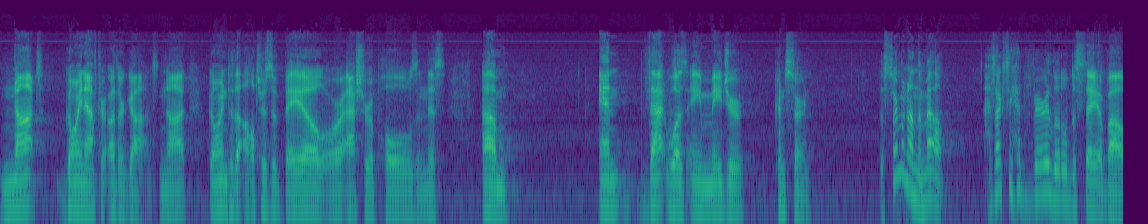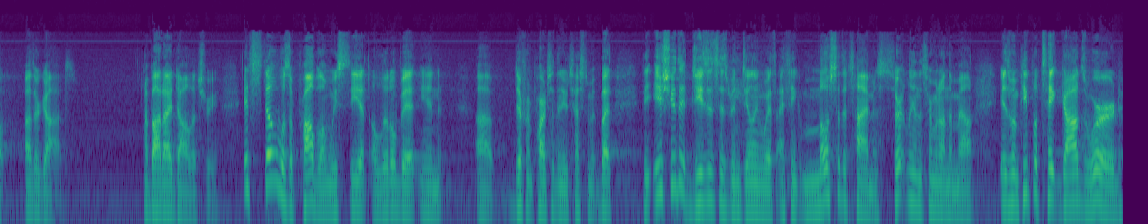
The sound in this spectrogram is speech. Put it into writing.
not going after other gods, not going to the altars of Baal or Asherah poles and this. Um, and that was a major concern. The Sermon on the Mount has actually had very little to say about other gods, about idolatry. It still was a problem. We see it a little bit in uh, different parts of the New Testament. But the issue that Jesus has been dealing with, I think, most of the time, and certainly in the Sermon on the Mount, is when people take God's word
